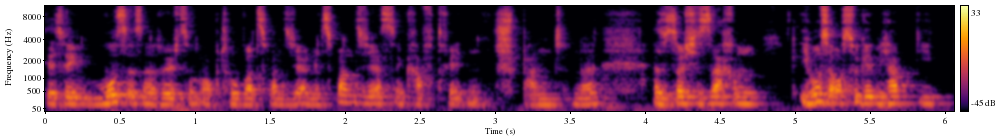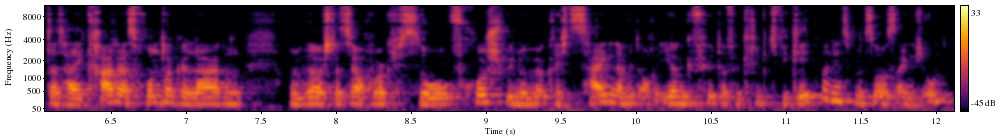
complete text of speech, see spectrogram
deswegen muss es natürlich zum Oktober 2021 erst in Kraft treten. Spannend, ne? Also solche Sachen, ich muss auch zugeben, ich habe die Datei gerade erst runtergeladen und will euch das ja auch wirklich so frisch wie nur möglich zeigen, damit auch ihr ein Gefühl dafür kriegt, wie geht man jetzt mit sowas eigentlich um.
